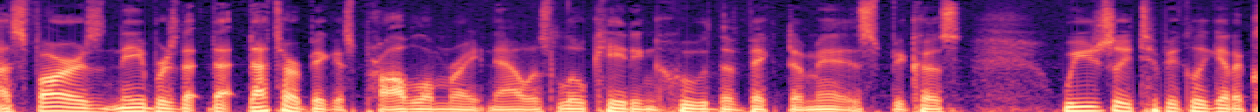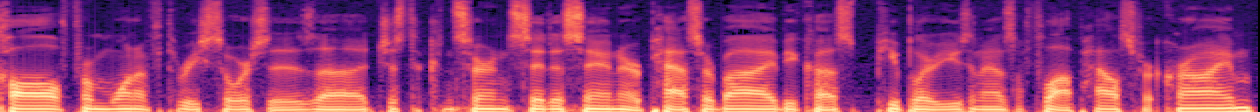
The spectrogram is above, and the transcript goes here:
as far as neighbors, that, that that's our biggest problem right now is locating who the victim is because we usually typically get a call from one of three sources: uh, just a concerned citizen or passerby because people are using it as a flop house for crime.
